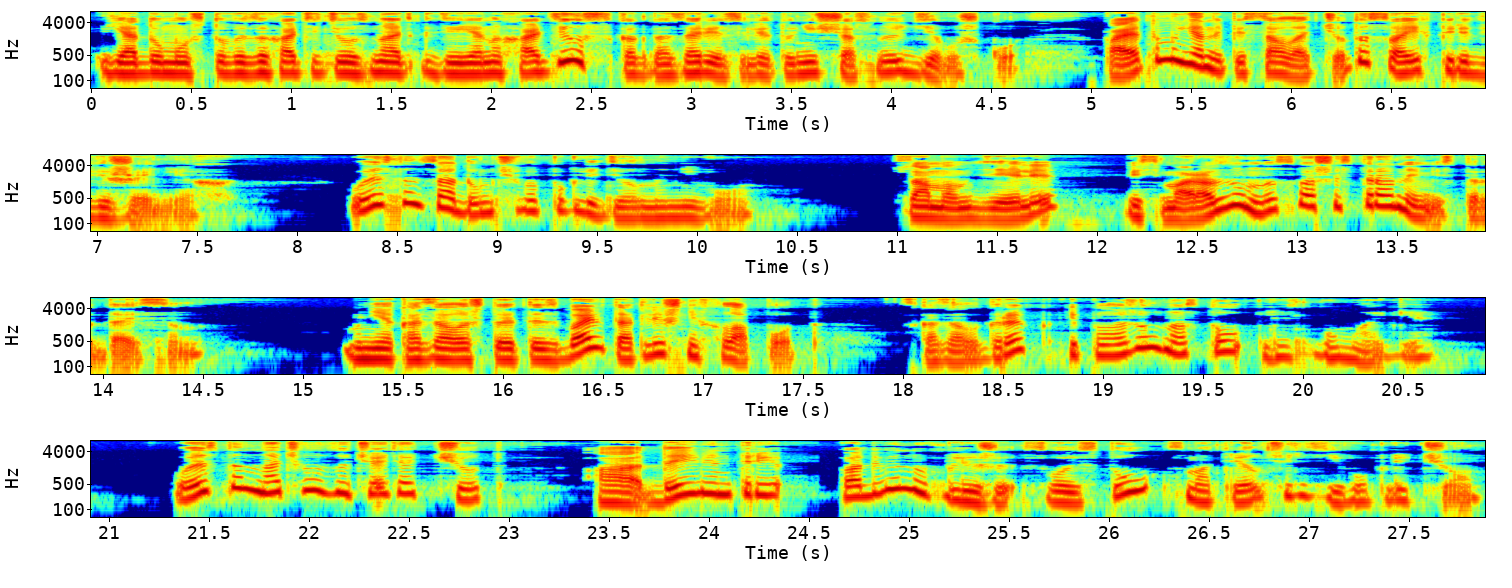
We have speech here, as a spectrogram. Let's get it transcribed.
я думал, что вы захотите узнать, где я находился, когда зарезали эту несчастную девушку, поэтому я написал отчет о своих передвижениях». Уэстон задумчиво поглядел на него. «В самом деле, весьма разумно с вашей стороны, мистер Дайсон. Мне казалось, что это избавит от лишних хлопот», сказал Грег и положил на стол лист бумаги. Уэстон начал изучать отчет, а Дэйвентри, подвинув ближе свой стул, смотрел через его плечо.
